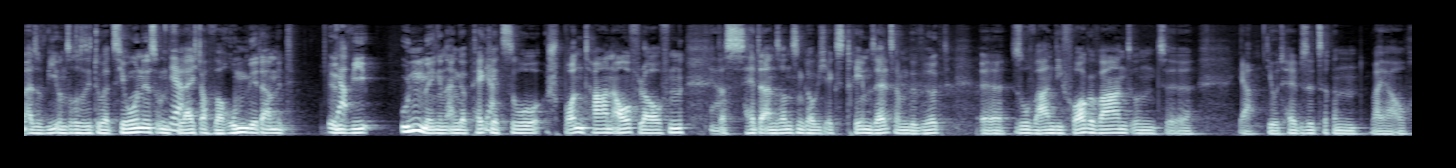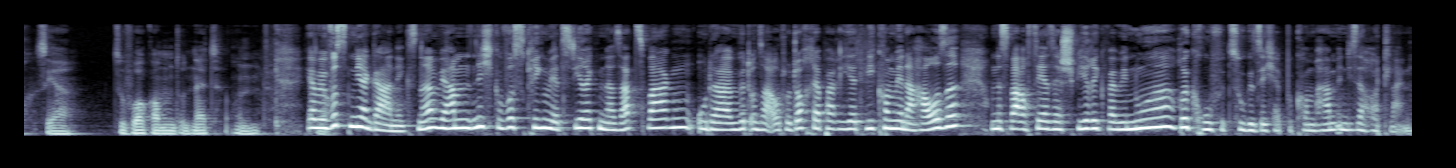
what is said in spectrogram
also wie unsere Situation ist und Mhm. Ja. vielleicht auch, warum wir damit irgendwie Unmengen an Gepäck Ja. jetzt so spontan auflaufen. Ja. Das hätte ansonsten, glaube ich, extrem seltsam gewirkt. Äh, so waren die vorgewarnt und äh, ja, die Hotelbesitzerin war ja auch sehr zuvorkommend und nett und Ja, wir wussten ja gar nichts. Ne? Wir haben nicht gewusst, kriegen wir jetzt direkt einen Ersatzwagen oder wird unser Auto doch repariert? Wie kommen wir nach Hause? Und es war auch sehr, sehr schwierig, weil wir nur Rückrufe zugesichert bekommen haben in dieser Hotline.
